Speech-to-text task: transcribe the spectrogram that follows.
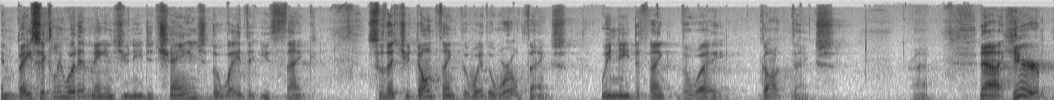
And basically, what it means, you need to change the way that you think so that you don't think the way the world thinks. We need to think the way God thinks. Right? Now, here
